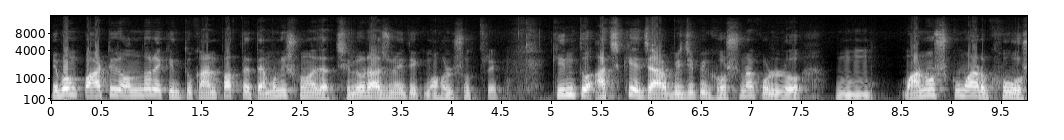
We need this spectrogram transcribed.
এবং পার্টির অন্দরে কিন্তু কান পাততে তেমনই শোনা যাচ্ছিল রাজনৈতিক মহল সূত্রে। কিন্তু আজকে যা বিজেপি ঘোষণা করল মানস কুমার ঘোষ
